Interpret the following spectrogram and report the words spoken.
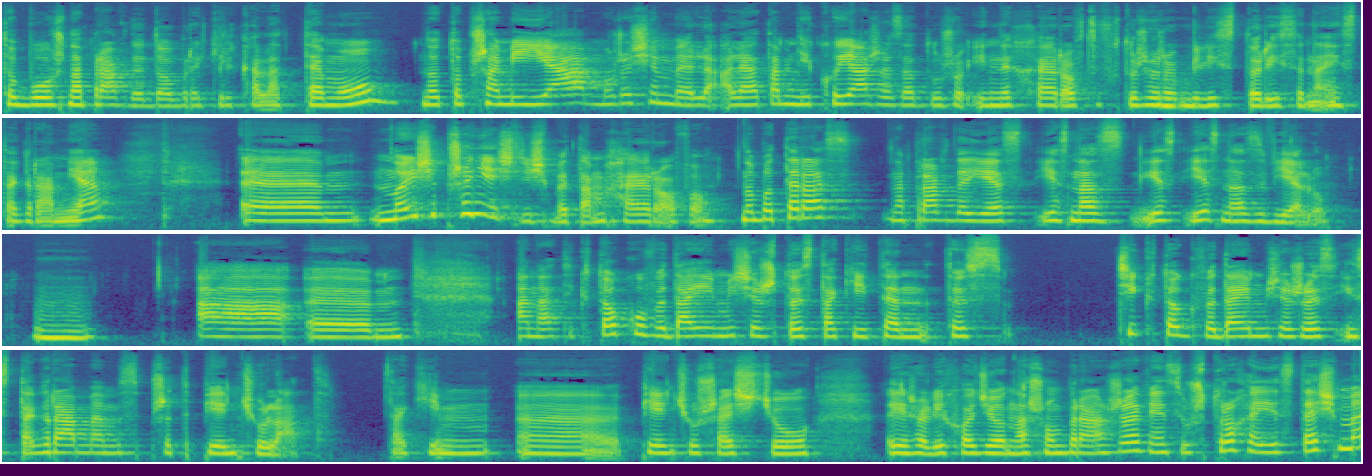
to było już naprawdę dobre kilka lat temu, no to przynajmniej ja, może się mylę, ale ja tam nie kojarzę za dużo innych herowców, którzy mm. robili storiesy na Instagramie. No i się przenieśliśmy tam HR-owo, no bo teraz naprawdę jest, jest, nas, jest, jest nas wielu. Mm. A, a na TikToku wydaje mi się, że to jest taki ten, to jest, TikTok wydaje mi się, że jest Instagramem sprzed pięciu lat takim e, pięciu, sześciu, jeżeli chodzi o naszą branżę, więc już trochę jesteśmy,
